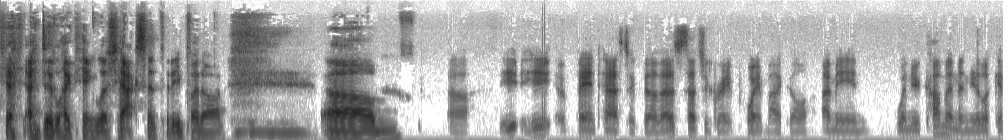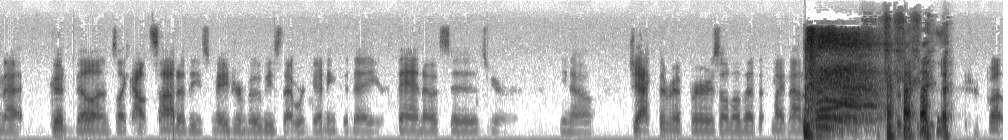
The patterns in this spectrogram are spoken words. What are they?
I did like the English accent that he put on. Um, The he, he fantastic though. That is such a great point, Michael. I mean, when you're coming and you're looking at good villains, like outside of these major movies that we're getting today, your Thanoses, your you know Jack the Rippers, although that might not. Have but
